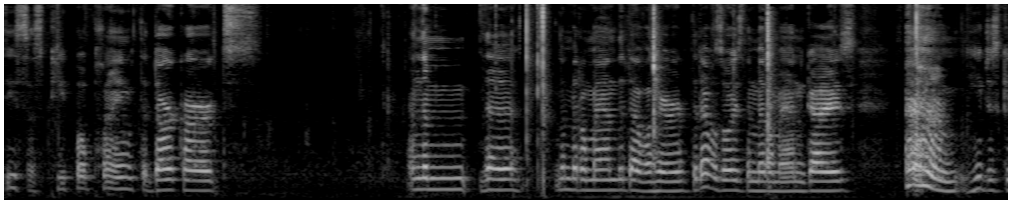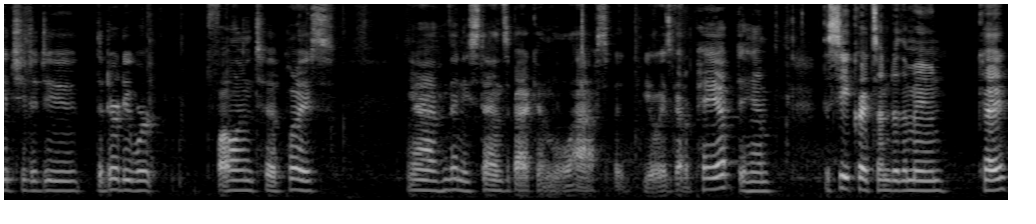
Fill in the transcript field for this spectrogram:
This is people playing with the dark arts and the the the middleman, the devil here. The devil's always the middleman, guys. he just gets you to do the dirty work, fall into place. Yeah, and then he stands back and laughs, but you always got to pay up to him. The secret's under the moon, okay?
